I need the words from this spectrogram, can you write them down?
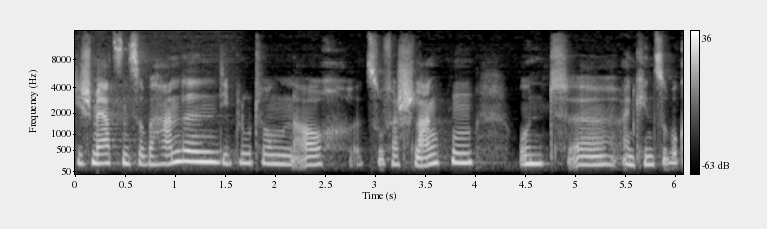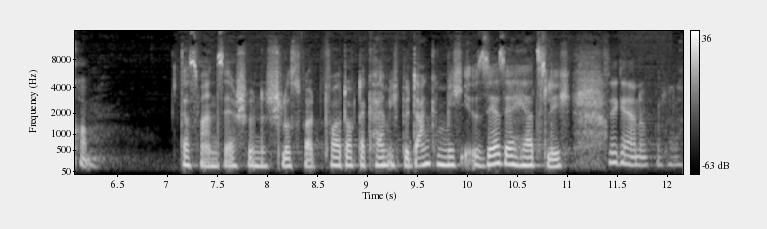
die Schmerzen zu behandeln, die Blutungen auch zu verschlanken und äh, ein Kind zu bekommen. Das war ein sehr schönes Schlusswort. Frau Dr. Keim, ich bedanke mich sehr, sehr herzlich. Sehr gerne, Frau Schaller.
